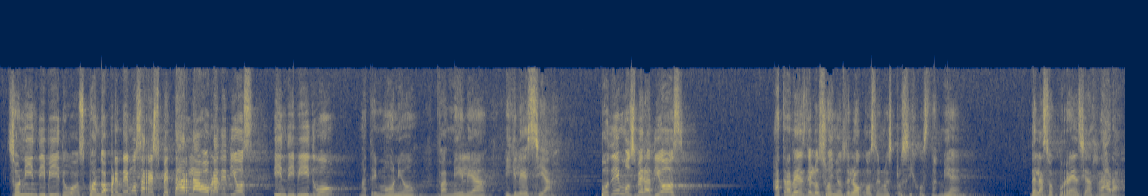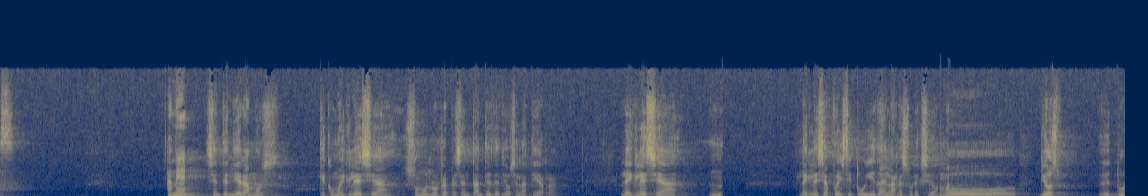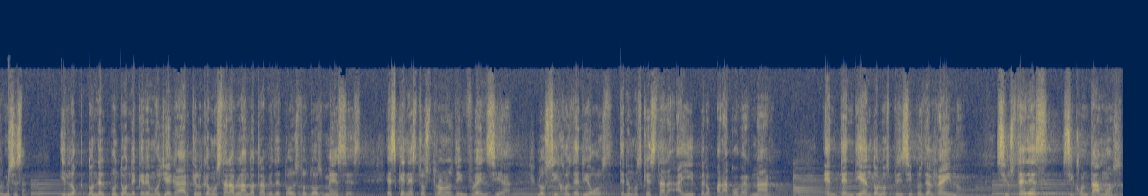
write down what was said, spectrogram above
Son individuos. Cuando aprendemos a respetar la obra de Dios, individuo, matrimonio, familia, iglesia, podemos ver a Dios a través de los sueños de locos de nuestros hijos también, de las ocurrencias raras. Amén. Si entendiéramos que como iglesia somos los representantes de Dios en la tierra. La iglesia, la iglesia fue instituida en la resurrección. Dios eh, durmió y lo, donde el punto donde queremos llegar, que es lo que vamos a estar hablando a través de todos estos dos meses, es que en estos tronos de influencia, los hijos de Dios tenemos que estar ahí, pero para gobernar, entendiendo los principios del reino. Si ustedes, si contamos,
